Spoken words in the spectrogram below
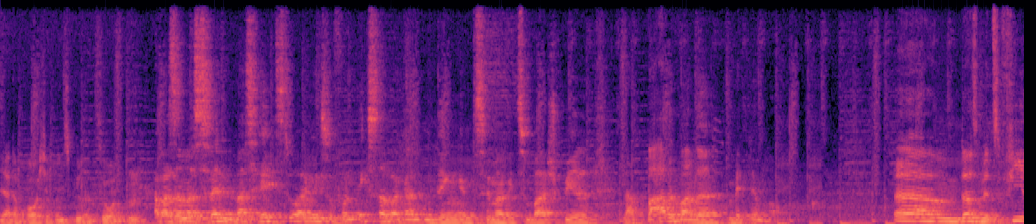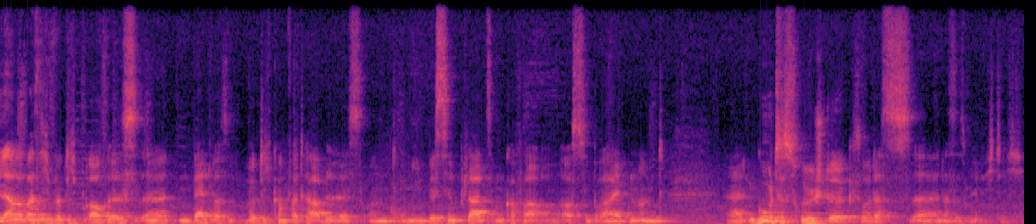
ja, da brauche ich auch Inspiration. Aber sag mal, Sven, was hältst du eigentlich so von extravaganten Dingen im Zimmer, wie zum Beispiel einer Badewanne mit einem Raum? Ähm, das ist mir zu viel, aber was ich wirklich brauche, ist äh, ein Bett, was wirklich komfortabel ist und irgendwie ein bisschen Platz, um den Koffer auszubreiten und äh, ein gutes Frühstück, so das, äh, das ist mir wichtig.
